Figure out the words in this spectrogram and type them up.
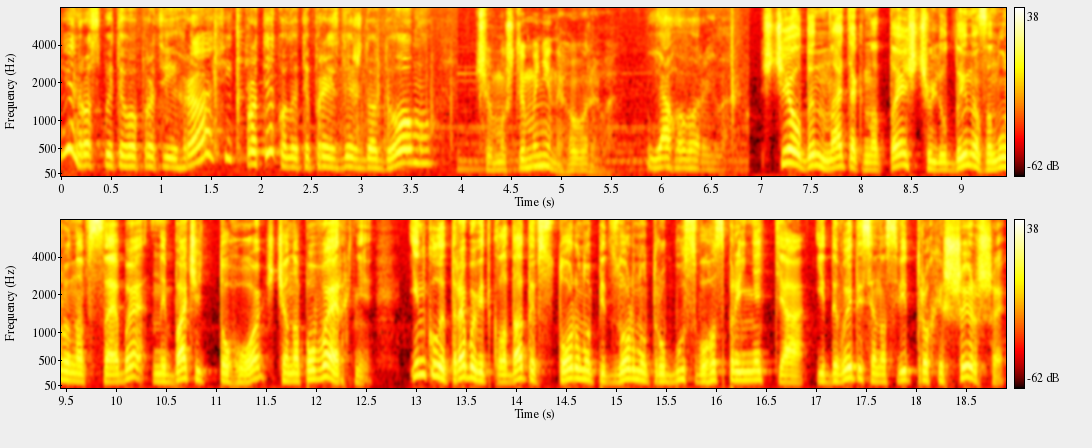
Він розпитував про твій графік, про те, коли ти приїздиш додому. Чому ж ти мені не говорила? Я говорила. Ще один натяк на те, що людина, занурена в себе, не бачить того, що на поверхні. Інколи треба відкладати в сторону підзорну трубу свого сприйняття і дивитися на світ трохи ширше,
